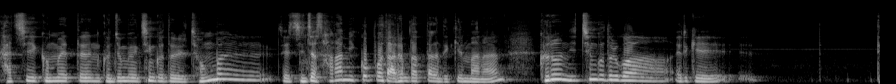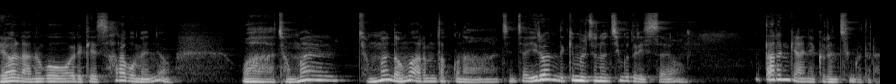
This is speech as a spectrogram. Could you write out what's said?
같이 근무했던 군종병 친구들 정말 진짜 사람이 꽃보다 아름답다고 느낄 만한 그런 이 친구들과 이렇게 대화를 나누고 이렇게 살아보면요. 와 정말 정말 너무 아름답구나. 진짜 이런 느낌을 주는 친구들이 있어요. 다른 게 아니에요 그런 친구들은.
